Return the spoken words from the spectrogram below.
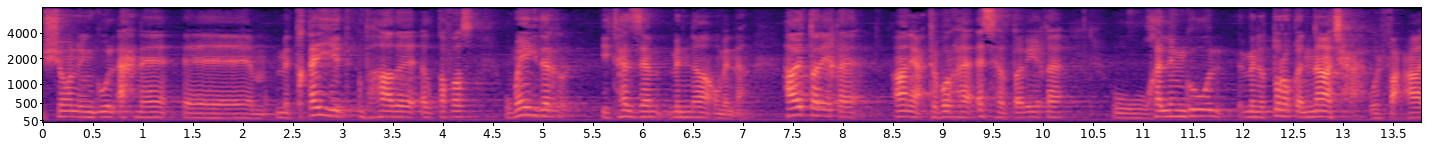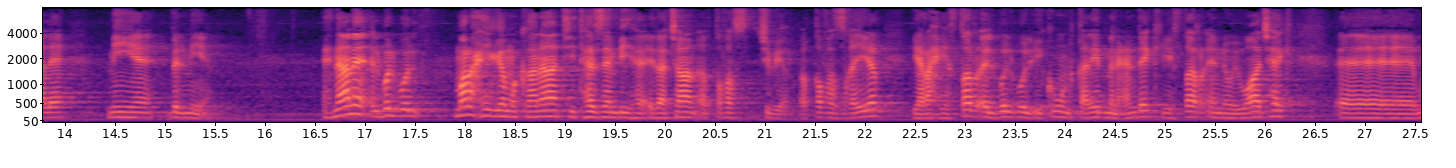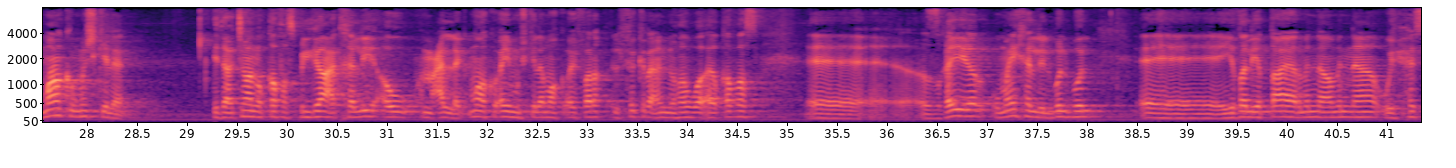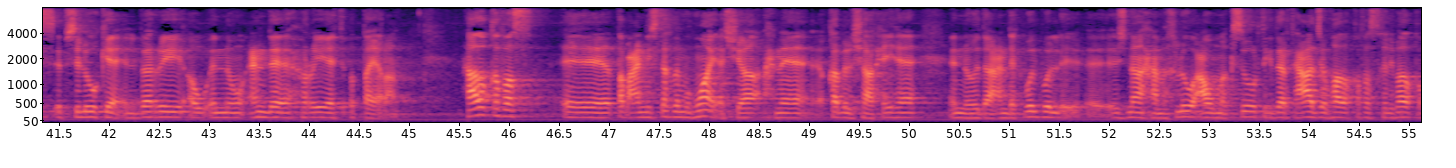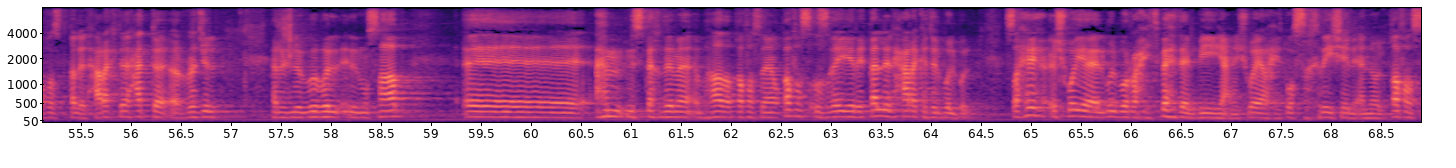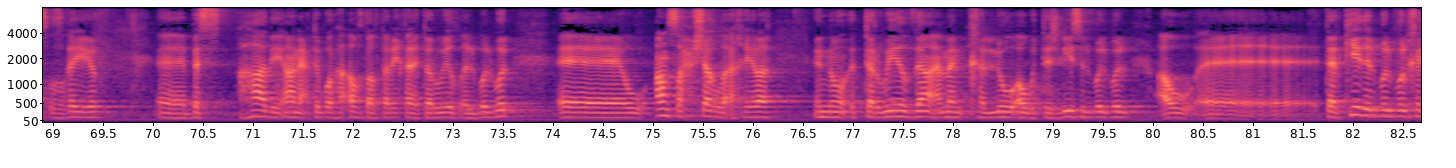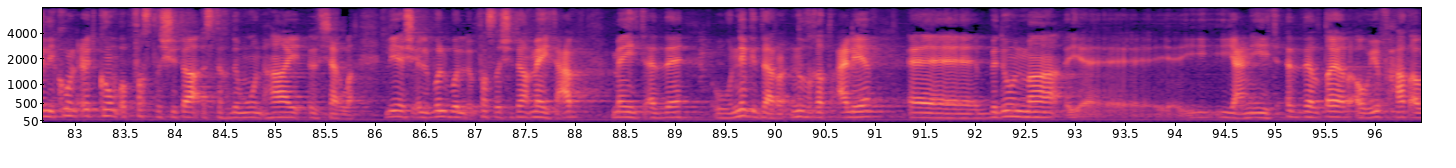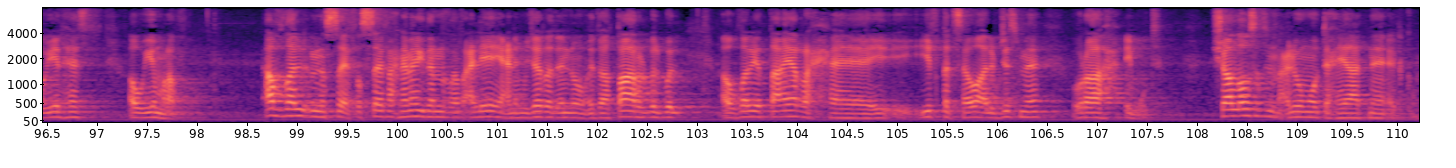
شلون نقول إحنا متقيد بهذا القفص وما يقدر يتهزم منا ومنا هاي الطريقة أنا أعتبرها أسهل طريقة وخلينا نقول من الطرق الناجحة والفعالة. مية بالمية. هنا البلبل ما راح يلقى مكانات يتهزم بيها. إذا كان القفص كبير القفص صغير يا راح يضطر البلبل يكون قريب من عندك يضطر إنه يواجهك. آه ماكو مشكلة. إذا كان القفص بالقاع تخليه أو معلق ماكو أي مشكلة ماكو أي فرق. الفكرة إنه هو القفص آه صغير وما يخلي البلبل يظل يطاير منا ومنا ويحس بسلوكه البري أو إنه عنده حرية الطيران. هذا القفص آه، طبعا يستخدم هواي أشياء إحنا قبل شارحيها إنه إذا عندك بلبل آه، جناحه مخلوع أو مكسور تقدر تعالجه بهذا القفص تخلي بهذا القفص تقلل حركته حتى الرجل رجل البلبل المصاب آه، هم نستخدمه بهذا القفص لأن يعني القفص صغير يقلل حركة البلبل. صحيح شوية البلبل راح يتبهدل به يعني شوية راح يتوسخ ريشه لأنه القفص صغير بس هذه أنا أعتبرها أفضل طريقة لترويض البلبل. وأنصح شغلة أخيرة إنه الترويض دائما خلوه أو التجليس البلبل أو آه، تركيد البلبل خلي يكون عندكم بفصل الشتاء استخدمون هاي الشغلة. ليش البلبل بفصل الشتاء ما يتعب ما يتأذى ونقدر نضغط عليه آه، بدون ما يعني يتأذى الطير أو يفحط أو يلهث أو يمرض. أفضل من الصيف الصيف إحنا ما نقدر نضغط عليه يعني مجرد إنه إذا طار البلبل أو ظل يطاير راح آه، يفقد سوائل بجسمه وراح يموت. إن شاء الله وصلت المعلومة وتحياتنا لكم.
